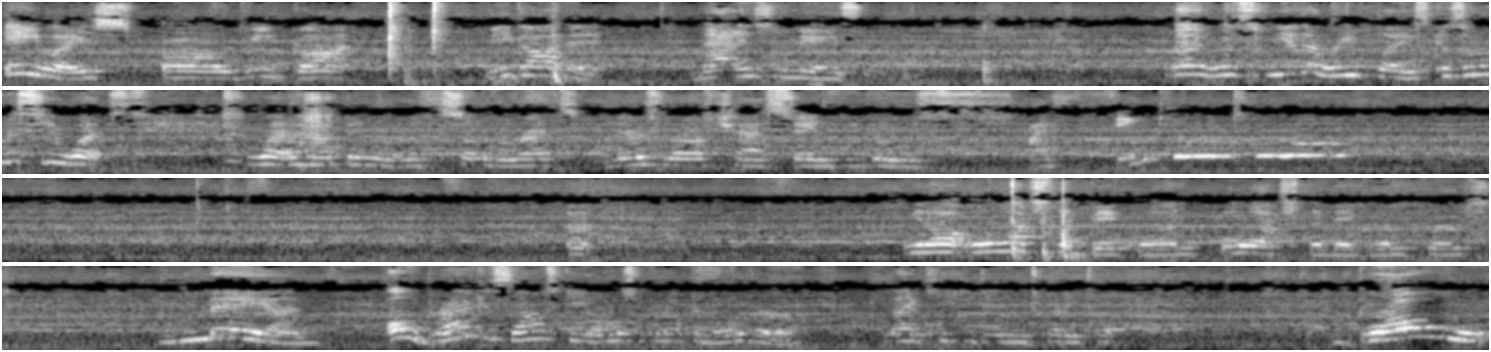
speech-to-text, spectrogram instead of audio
Anyways, uh, we got, we got it. That is amazing. Alright, let's view the replays, because I want to see what, what happened with some of the Reds. There's Ross Chastain, he goes, I think he went to the? Uh, you know what, we'll watch the big one. We'll watch the big one first. Man! Oh, Brad Keselowski almost went up and over, like he did in 2020. Bro,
